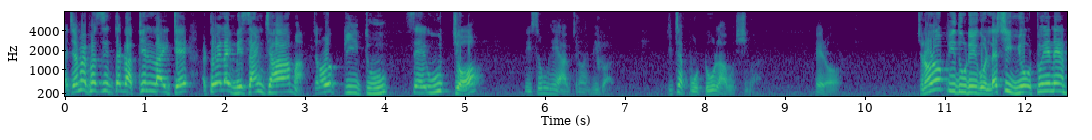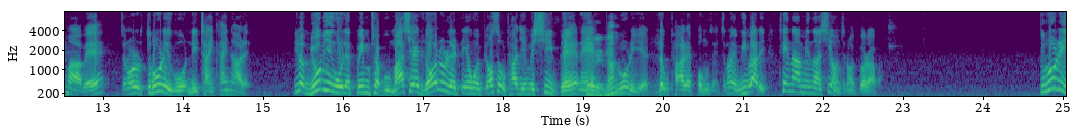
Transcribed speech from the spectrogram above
အကြမ်းဖက်ဖက်စစ်တပ်ကပြစ်လိုက်တဲ့အတွဲလိုက်မစ်ဇိုင်းဂျားမှာကျွန်တော်တို့ပြည်သူ10ဦးကျော်ဒီဆုံးခဲ့ရပြီကျွန်တော်မြင်ပါ ဒီတက်ပိုတိုးလာဖို့ရှိပါတယ်အဲ့တော့ကျွန်တော်တို့ပြည်သူတွေကိုလက်ရှိမျိုးအတွင်းထဲမှာပဲကျွန်တော်တို့သူတို့တွေကိုနေထိုင်ခိုင်းထားတယ်ပြီးတော့မျိုးပြင်ကိုလည်းပေးမထွက်ဘူးမာရှယ်လောလို့လည်းတရားဝင်ပြောဆိုထားခြင်းမရှိဘဲနဲ့သူတို့တွေရဲ့လှုပ်ထားတဲ့ပုံစံကျွန်တော်ရဲ့မိဘတွေထင်သာမြင်သာရှိအောင်ကျွန်တော်ပြောတာပါသူတို့တွေ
